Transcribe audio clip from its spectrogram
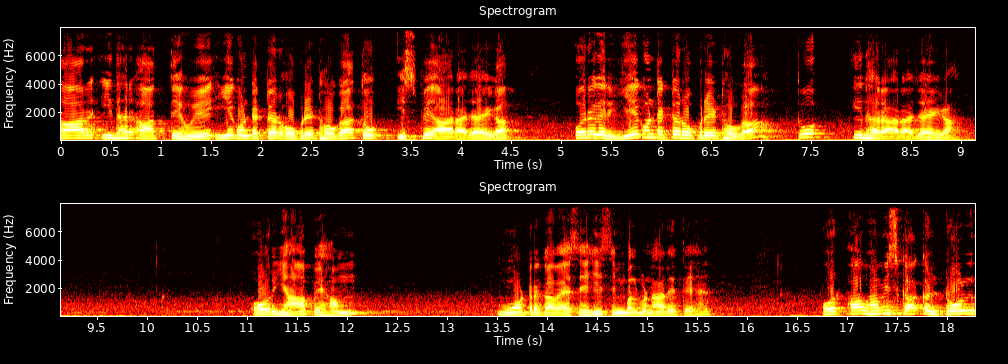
आर इधर आते हुए ये कॉन्ट्रेक्टर ऑपरेट होगा तो इस पे आर आ जाएगा और अगर ये कॉन्ट्रेक्टर ऑपरेट होगा तो इधर आर आ जाएगा। और यहाँ पे हम मोटर का वैसे ही सिंबल बना देते हैं और अब हम इसका कंट्रोल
